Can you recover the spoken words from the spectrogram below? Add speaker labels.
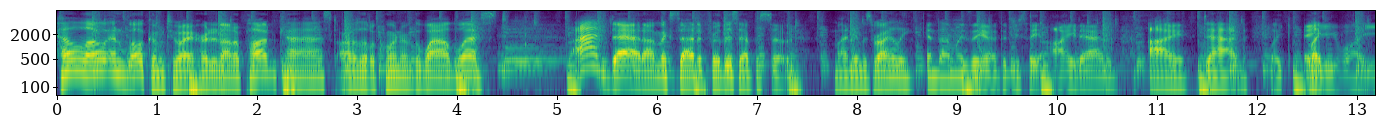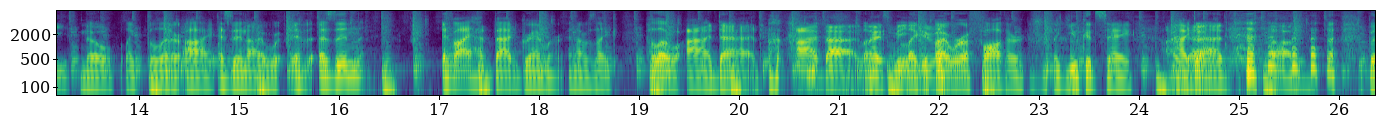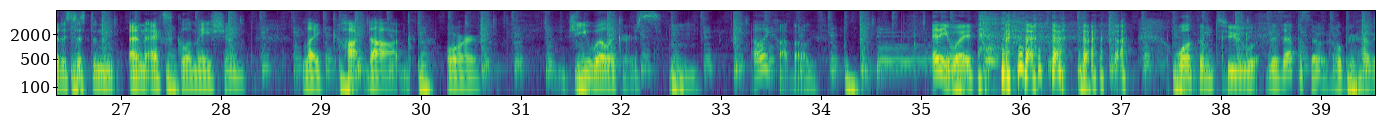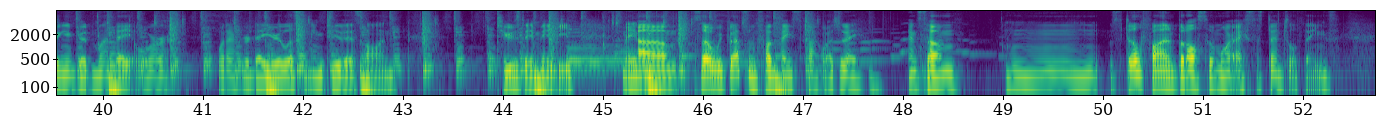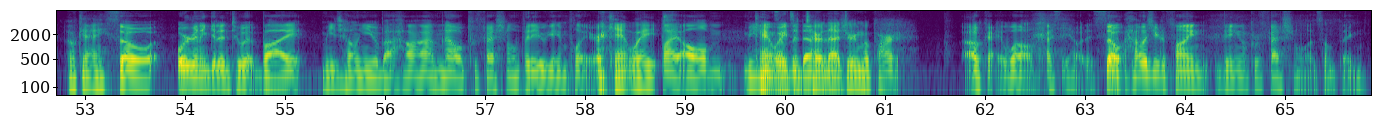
Speaker 1: Hello and welcome to I Heard It on a Podcast, our little corner of the Wild West. I'm Dad. I'm excited for this episode. My name is Riley.
Speaker 2: And I'm Isaiah. Did you say I dad?
Speaker 1: I Dad.
Speaker 2: Like
Speaker 1: Like-
Speaker 2: A Y E?
Speaker 1: No, like the letter I, as in I, were- if, as in if I had bad grammar and I was like, "Hello, I Dad."
Speaker 2: I dad.
Speaker 1: Like,
Speaker 2: nice to meet
Speaker 1: like
Speaker 2: you.
Speaker 1: if I were a father, like you could say,
Speaker 2: I
Speaker 1: "I
Speaker 2: dad."
Speaker 1: Dad,"
Speaker 2: Ah,
Speaker 1: but it's just an, an exclamation, like hot dog or gee willikers.
Speaker 2: I like hot dogs. Anyway, welcome to this episode. Hope you're having a good Monday or whatever day you're listening to this on. Tuesday, maybe.
Speaker 1: Maybe.
Speaker 2: Um, so we've got some fun things to talk about today, and some mm, still fun, but also more existential things.
Speaker 1: Okay.
Speaker 2: So we're gonna get into it by me telling you about how I'm now a professional video game player.
Speaker 1: Can't wait.
Speaker 2: By all meanings.
Speaker 1: Can't wait to tear that dream apart.
Speaker 2: Okay, well, I see how it is. So, how would you define being a professional at something?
